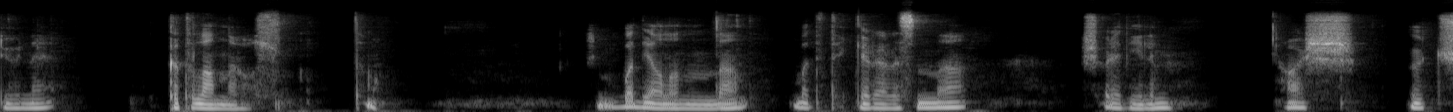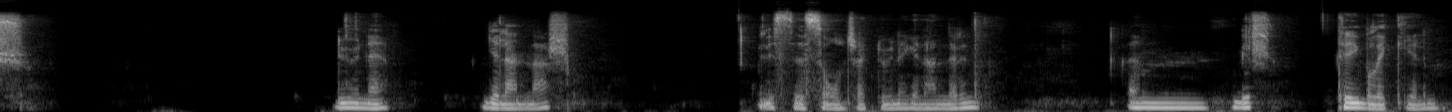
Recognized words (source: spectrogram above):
düğüne katılanlar olsun. Tamam. Şimdi body alanından body tekleri arasında şöyle diyelim H3 düğüne gelenler listesi olacak düğüne gelenlerin bir table ekleyelim.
